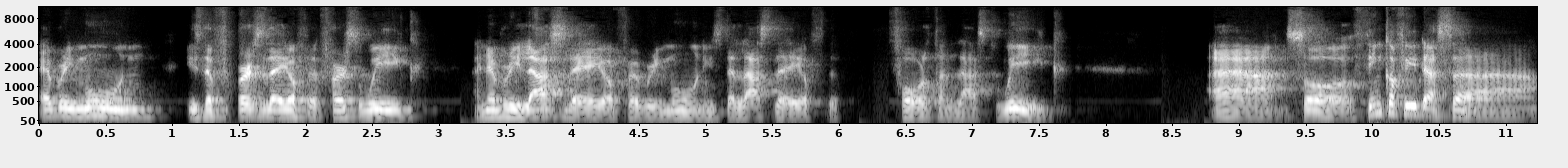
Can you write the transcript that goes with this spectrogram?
every moon is the first day of the first week and every last day of every moon is the last day of the fourth and last week. Uh, so think of it as a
